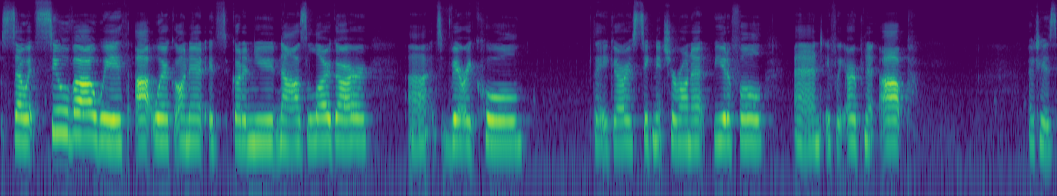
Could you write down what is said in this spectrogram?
So it's silver with artwork on it. It's got a new NARS logo. Uh, it's very cool. There you go, signature on it, beautiful. And if we open it up, it is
